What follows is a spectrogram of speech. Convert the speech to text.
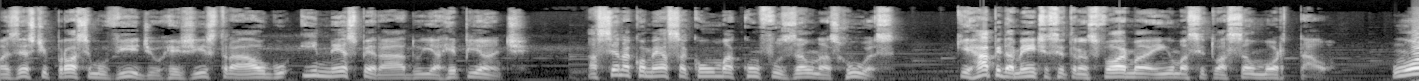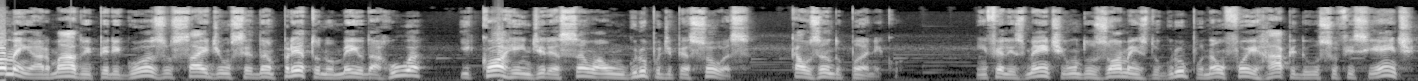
mas este próximo vídeo registra algo inesperado e arrepiante. a cena começa com uma confusão nas ruas, que rapidamente se transforma em uma situação mortal. Um homem armado e perigoso sai de um sedã preto no meio da rua e corre em direção a um grupo de pessoas, causando pânico. Infelizmente, um dos homens do grupo não foi rápido o suficiente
